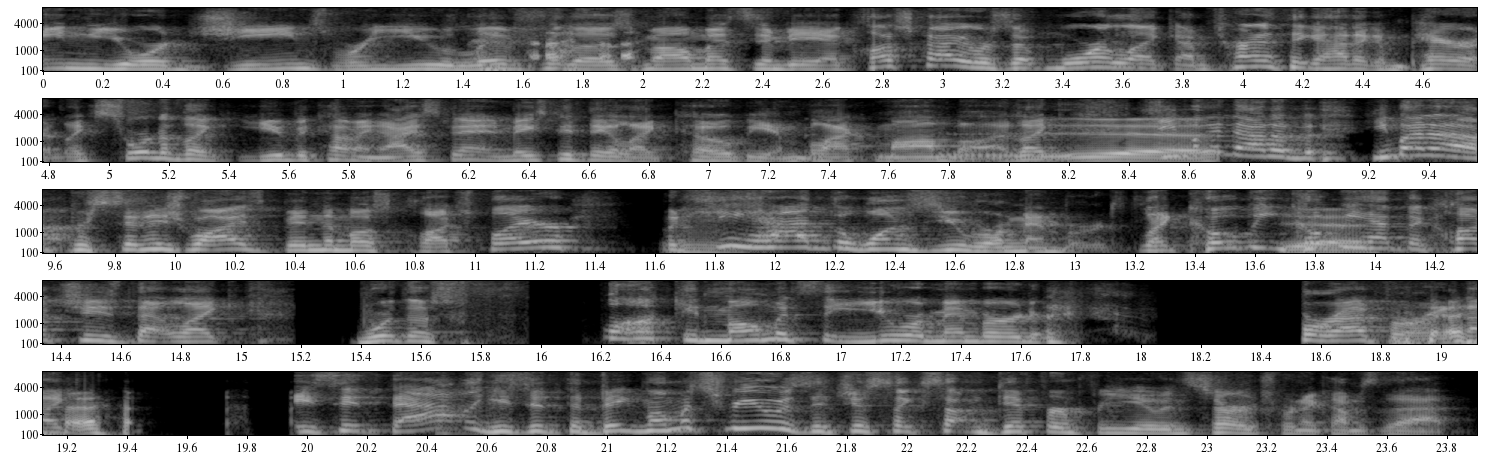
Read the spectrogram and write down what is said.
in your genes where you live for those moments and being a clutch guy, or is it more like I'm trying to think of how to compare it? Like sort of like you becoming Iceman. It makes me think of like Kobe and Black Mamba. Like he might not have he might not have percentage wise been the most clutch player, but he had the ones you remembered. Like Kobe, Kobe Mm. Yeah. had the clutches that like were those fucking moments that you remembered forever. And like is it that? Like, is it the big moments for you? Or is it just like something different for you in search when it comes to that?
